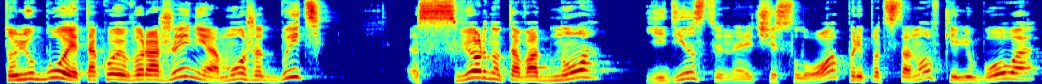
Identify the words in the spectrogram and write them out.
то любое такое выражение может быть свернуто в одно единственное число при подстановке любого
